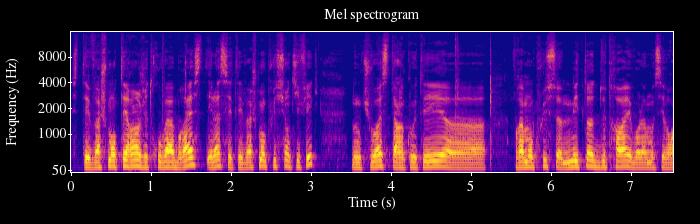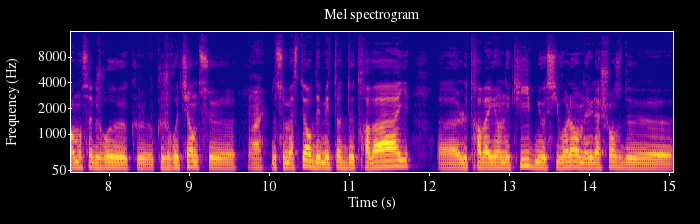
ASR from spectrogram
c'était vachement terrain, j'ai trouvé à Brest. Et là, c'était vachement plus scientifique. Donc, tu vois, c'était un côté euh, vraiment plus méthode de travail. Voilà, moi, c'est vraiment ça que je, que, que, je retiens de ce, de ce master, des méthodes de travail, le travail en équipe, mais aussi, voilà, on a eu la chance de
